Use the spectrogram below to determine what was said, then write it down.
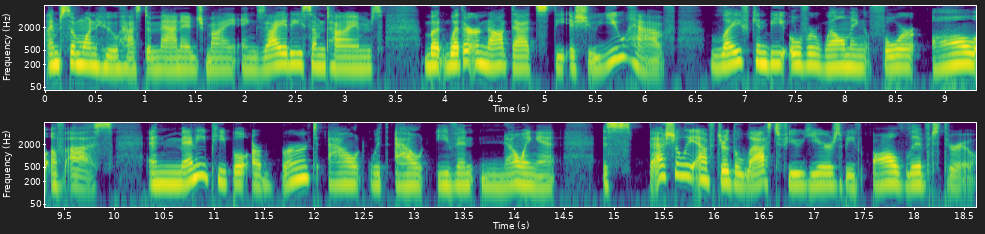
I'm someone who has to manage my anxiety sometimes, but whether or not that's the issue you have, life can be overwhelming for all of us. And many people are burnt out without even knowing it, especially after the last few years we've all lived through.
